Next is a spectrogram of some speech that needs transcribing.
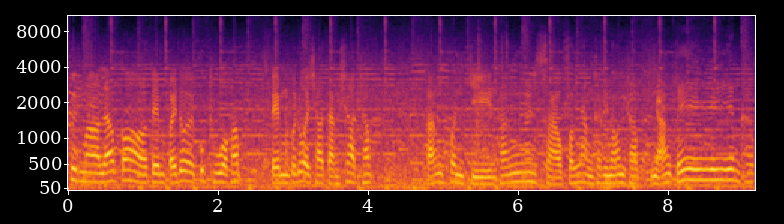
ขึ้นมาแล้วก็เต็มไปด้วยกรุ๊ปทัวร์ครับ เต็มไปด้วยชาวต่างชาติครับ ทั้งคนจีนทั้งสาวฝรั่งครับพี่น้องครับยางเต็มครับ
